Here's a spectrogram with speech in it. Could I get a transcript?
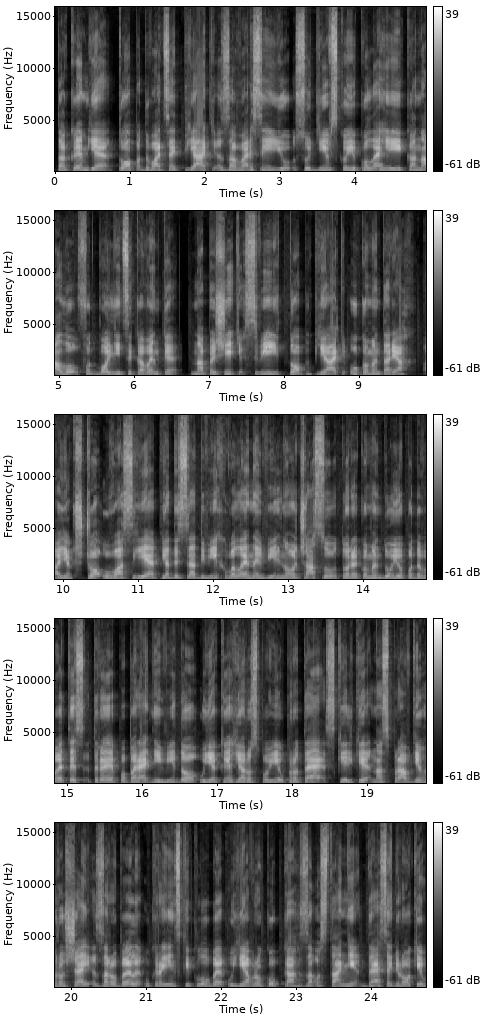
Таким є топ 25 за версією суддівської колегії каналу Футбольні цікавинки. Напишіть свій топ 5 у коментарях. А якщо у вас є 52 хвилини вільного часу, то рекомендую подивитись три попередні відео, у яких я розповів про те, скільки насправді грошей заробили українські клуби у Єврокубках за останні 10 років.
